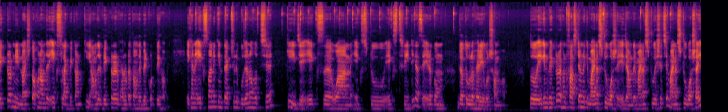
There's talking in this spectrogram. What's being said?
ভেক্টর নির্ণয়, তখন আমাদের এক্স লাগবে। কারণ কি? আমাদের ভেক্টরের ভ্যালুটা তো আমাদের বের করতেই হবে। এখানে এক্স মানে কিন্তু অ্যাকচুয়ালি বোঝানো হচ্ছে কি? যে x one x two x three ঠিক আছে? এরকম যতগুলো ভ্যারিয়েবল সম্ভব। তো এগেন ভেক্টর এখন ফার্স্টে আমরা কি মাইনাস টু বসাই? এই যে আমাদের মাইনাস টু এসেছে মাইনাস টু বসাই।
